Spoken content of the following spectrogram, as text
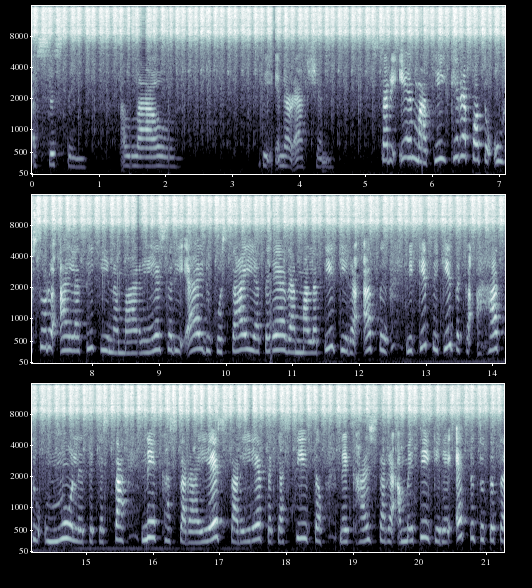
assisting. Allow the interaction. Sari e mati kira poto usuru ai latiki na mare. Sari ai du kustai a tera malatiki ra atu. Ni kiti kiti ka hatu umule te ke sta. Ne kastara e stari e te kastito ne kastara ametiki re ete tu tu tu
